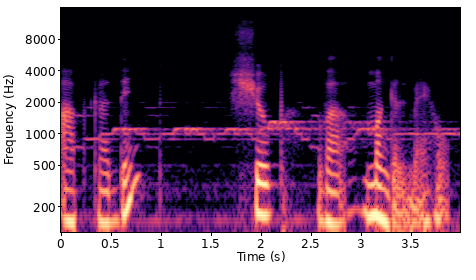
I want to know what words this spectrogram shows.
आपका दिन शुभ व मंगलमय हो।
